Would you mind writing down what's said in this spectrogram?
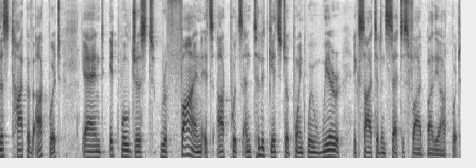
this type of output, and it will just refine its outputs until it gets to a point where we're excited and satisfied by the output.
